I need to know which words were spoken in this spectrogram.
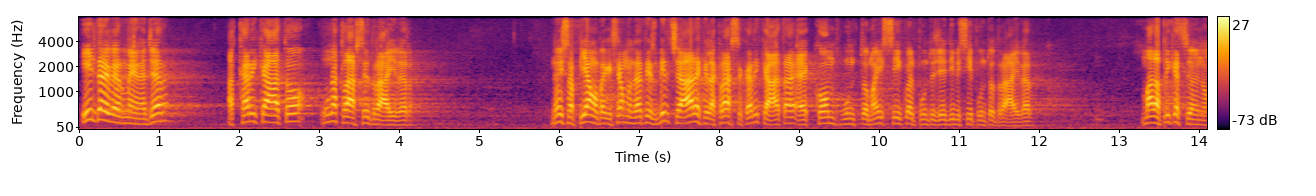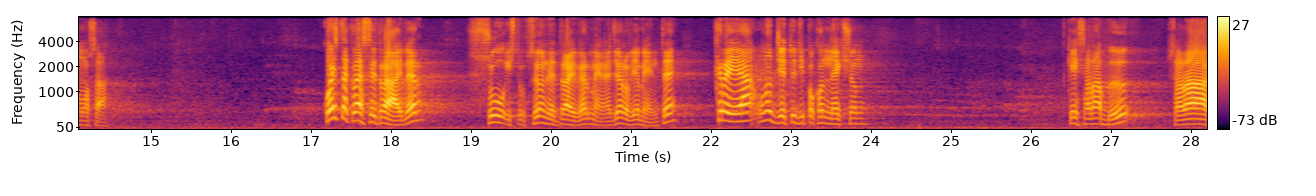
Il driver manager ha caricato una classe driver. Noi sappiamo, perché siamo andati a sbirciare, che la classe caricata è com.mysql.jdbc.driver, ma l'applicazione non lo sa. Questa classe driver, su istruzione del driver manager ovviamente, crea un oggetto di tipo connection, che sarà b, sarà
